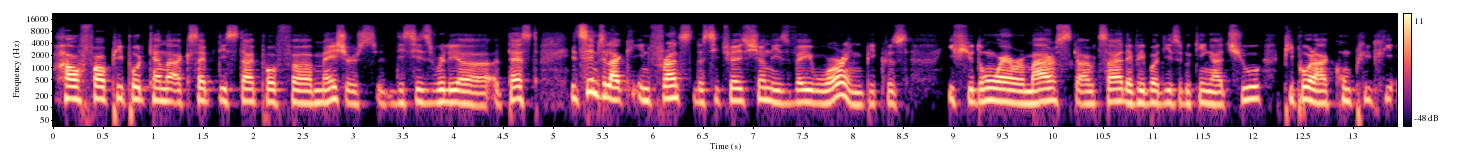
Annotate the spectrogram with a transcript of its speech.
how far people can accept this type of uh, measures this is really a, a test it seems like in france the situation is very worrying because if you don't wear a mask outside everybody's looking at you people are completely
